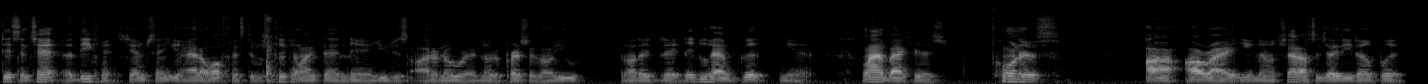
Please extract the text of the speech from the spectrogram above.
disenchant a defense. You know what I'm saying? You had an offense that was cooking like that, and then you just out of nowhere know the pressure's on you. And all they they, they do have good yeah linebackers, corners are all right. You know, shout out to JD though, but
